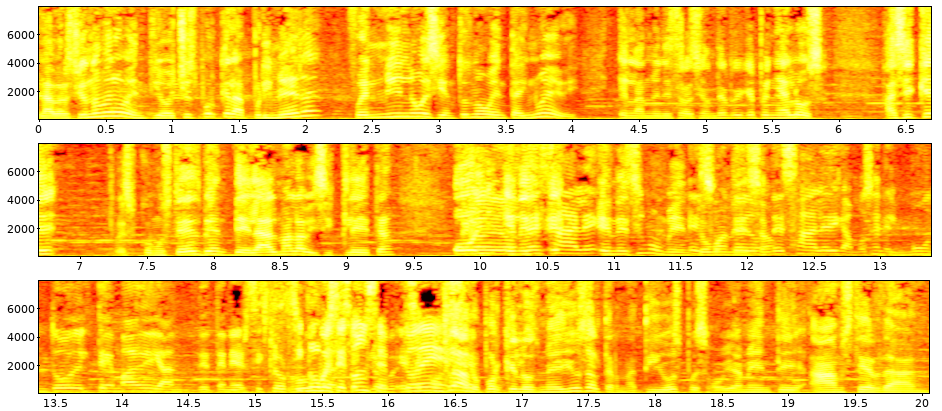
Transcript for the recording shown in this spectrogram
La versión número 28 es porque la primera fue en 1999, en la administración de Enrique Peñalosa. Así que, pues como ustedes ven, del alma a la bicicleta. Hoy, Pero ¿de en, dónde sale en ese momento, eso, ¿De Vanessa. dónde sale, digamos, en el mundo del tema de, de tener ciclorrutas? como ese ciclo- concepto de- Claro, porque los medios alternativos, pues obviamente Ámsterdam,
